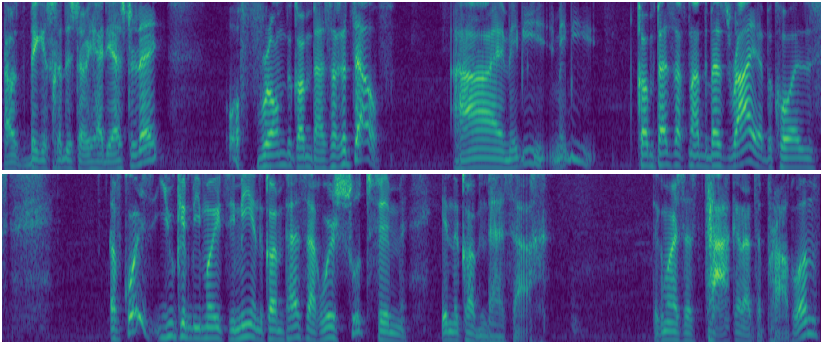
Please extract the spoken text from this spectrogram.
That was the biggest chiddush that we had yesterday, or from the Korban Pesach itself. Ah, maybe maybe Korban Pesach's not the best raya because, of course, you can be moitzi me in the Korban Pesach. We're shutfim in the Korban Pesach. The Gemara says taka, that's a problem.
